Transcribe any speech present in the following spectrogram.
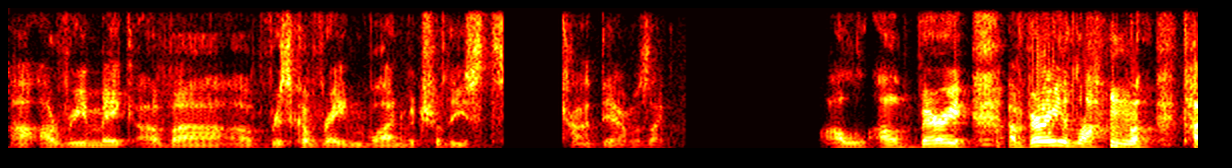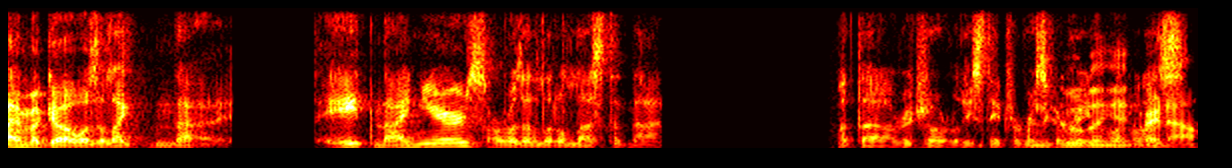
a, remake of uh of Risk of Rain One, which released. God damn, was like a, a very a very long time ago. Was it like ni- eight nine years, or was it a little less than that? What the original release date for Risk of Rain it was? right now.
